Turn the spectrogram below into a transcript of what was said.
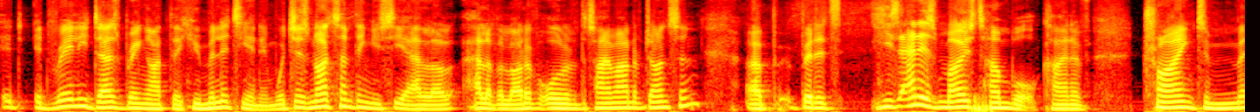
it, it really does bring out the humility in him, which is not something you see a hell of a lot of all of the time out of Johnson. Uh, but it's he's at his most humble, kind of trying to ma-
